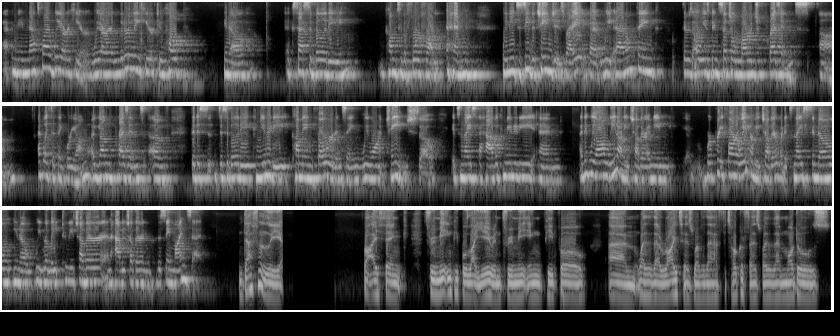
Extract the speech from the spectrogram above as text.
I mean that's why we are here. We are literally here to help you know accessibility come to the forefront and we need to see the changes right? But we i don't think there's always been such a large presence um, i'd like to think we're young a young presence of the dis- disability community coming forward and saying we want change. So it's nice to have a community and i think we all lean on each other. I mean we're pretty far away from each other but it's nice to know you know we relate to each other and have each other in the same mindset. Definitely. But i think through meeting people like you and through meeting people um, whether they're writers whether they're photographers whether they're models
